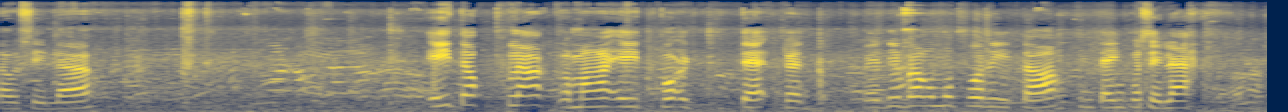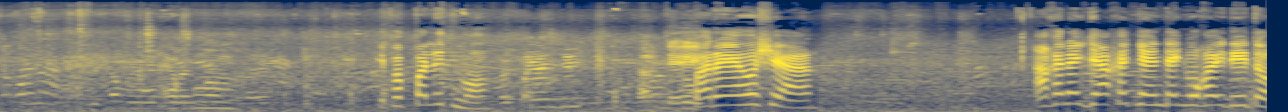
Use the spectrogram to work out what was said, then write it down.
Daw sila. 8 o'clock, mga 8.40. Pwede ba umupo rito? Hintayin ko sila. Mo. Ipapalit mo. Pareho siya. Akin na jacket niya, hintayin ko kayo dito.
